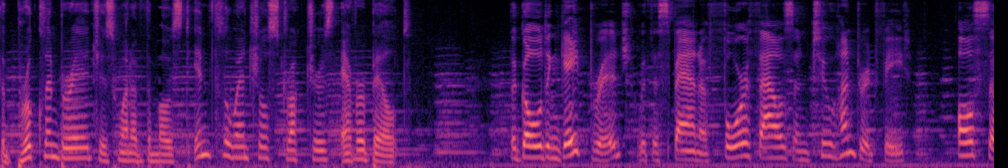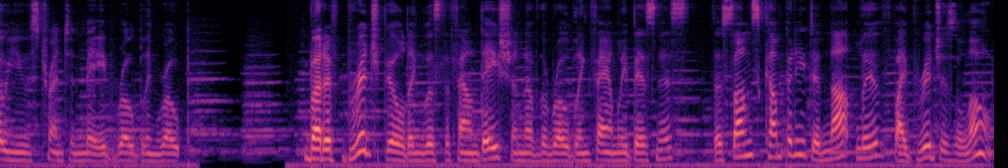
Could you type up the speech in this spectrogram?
the Brooklyn Bridge is one of the most influential structures ever built. The Golden Gate Bridge, with a span of 4,200 feet, also used Trenton-made Roebling rope. But if bridge building was the foundation of the Roebling family business, the Sons Company did not live by bridges alone.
